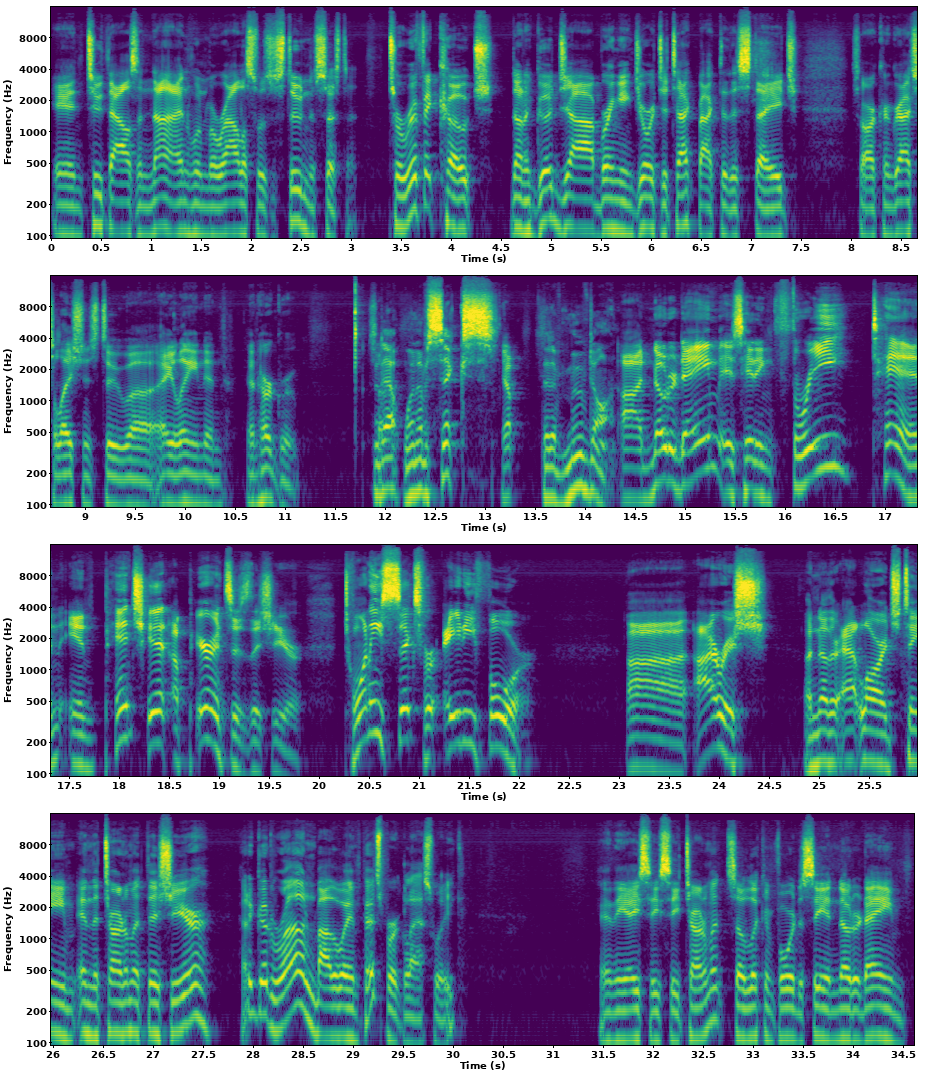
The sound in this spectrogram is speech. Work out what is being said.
in 2009 when Morales was a student assistant. Terrific coach, done a good job bringing Georgia Tech back to this stage. So our congratulations to uh, Aileen and, and her group. So that one of six Yep. that have moved on. Uh, Notre Dame is hitting 310 in pinch hit appearances this year, 26 for 84. Uh, Irish, another at large team in the tournament this year, had a good run, by the way, in Pittsburgh last week in the ACC tournament. So looking forward to seeing Notre Dame.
